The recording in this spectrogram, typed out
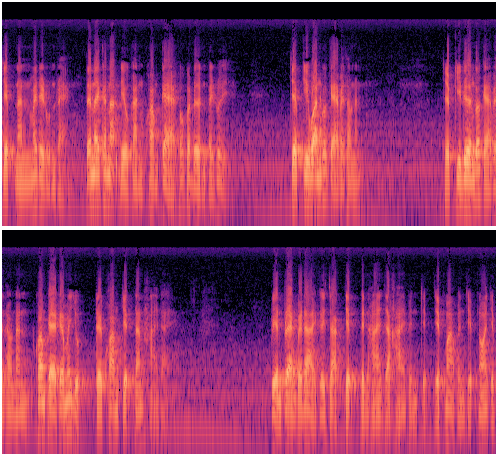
เจ็บนั้นไม่ได้รุนแรง แต่ในขณะเดียวกันความแก่เขาก็เดินไปเรื่อย เจ็บกี่วันก็แก่ไปเท่านั้น เจ็บกี่เดือนก็แก่ไปเท่านั้น ความแก่แกไม่หยุด แต่ความเจ็บนั้นหายได้ เปลี่ยนแปลงไปได้คือจากเจ็บเป็นหายจากหายเป็นเจ็บเจ็บมากเป็นเจ็บน้อยเจ็บ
